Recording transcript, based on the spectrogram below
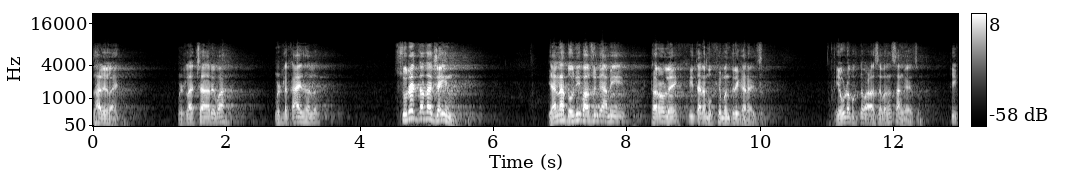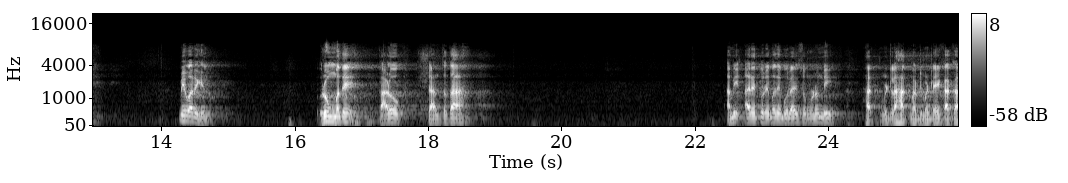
झालेला आहे. म्हटलं अच्छा अरे वा. म्हटलं काय झालं? सुरेशदादा जैन यांना दोन्ही बाजूने आम्ही ठरवलंय की त्यांना मुख्यमंत्री करायचं. एवढं फक्त बाळासाहेबांना सांगायचं. ठीक. मी वर गेलो. रूममध्ये काळोख शांतता आम्ही अरे तुरेमध्ये बोलायचो म्हणून मी हाक म्हटलं हाक मारली. म्हटलं ए काका.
